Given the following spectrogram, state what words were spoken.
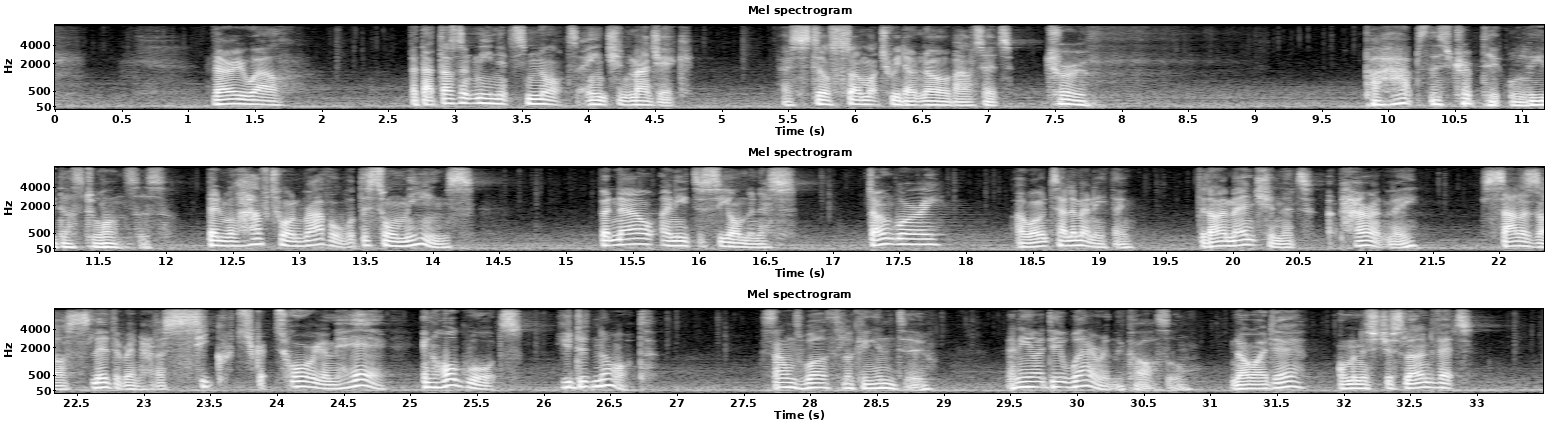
Very well. But that doesn't mean it's not ancient magic. There's still so much we don't know about it. True. Perhaps this triptych will lead us to answers. Then we'll have to unravel what this all means. But now I need to see Ominis. Don't worry, I won't tell him anything. Did I mention that, apparently, Salazar Slytherin had a secret scriptorium here, in Hogwarts? You did not? Sounds worth looking into. Any idea where in the castle? No idea. Ominis just learned of it.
